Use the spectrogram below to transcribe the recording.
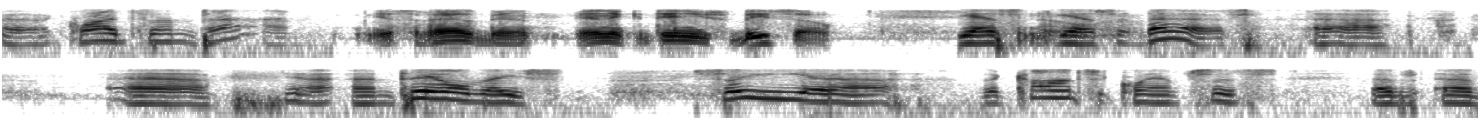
uh, quite some time. Yes, it has been, and it continues to be so. Yes, No. yes, it does. Uh, uh, yeah, until they see uh, the consequences of of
